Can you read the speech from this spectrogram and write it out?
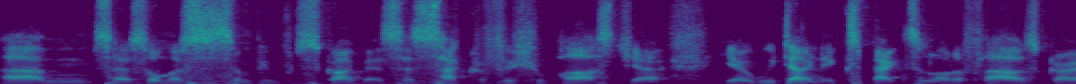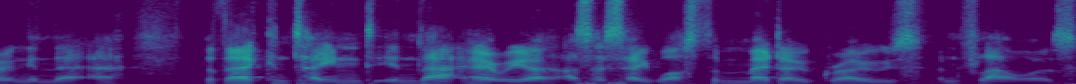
Um, so it's almost, some people describe it as a sacrificial pasture. You know, we don't expect a lot of flowers growing in there but they're contained in that area, as I say, whilst the meadow grows and flowers.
